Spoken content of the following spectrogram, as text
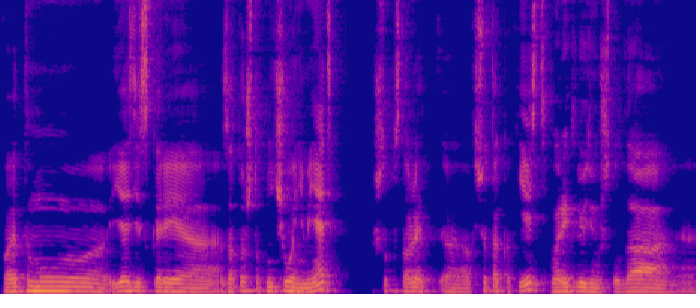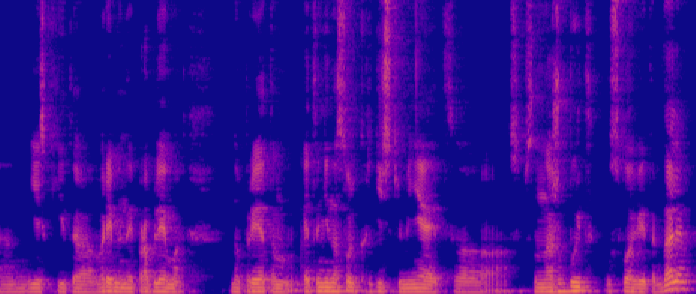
Поэтому я здесь скорее за то, чтобы ничего не менять, чтобы поставлять э, все так, как есть, говорить людям, что да, э, есть какие-то временные проблемы, но при этом это не настолько критически меняет, а, собственно, наш быт, условия и так далее,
